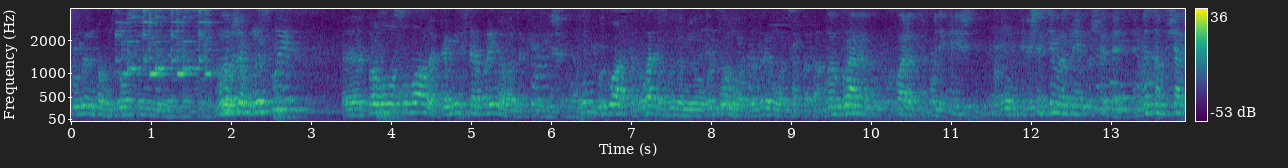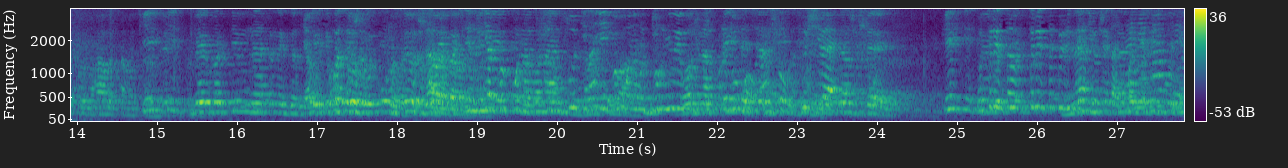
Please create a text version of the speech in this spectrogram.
хвилин там зовсім внесемо. Ми вже внесли, проголосували, комісія прийняла таке рішення. Ну, будь ласка, давайте будемо його виконувати, дотримуватися ви порядку. вправі ухвалювати будь-яке рішення. Ну, Тим більше всім розуміємо, про що йдеться. Ми з самого початку вимагали саме цього. Кількість виборців внесених до Я списку. просив, щоб виборчій ну як виконувати? Що на- сидять виконувати дурню якусь хтось придумав? Ви що, ви знущаєтесь чи що? Кількість Ну 300, виборців 300 бюлетенів читати по 10 годин.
